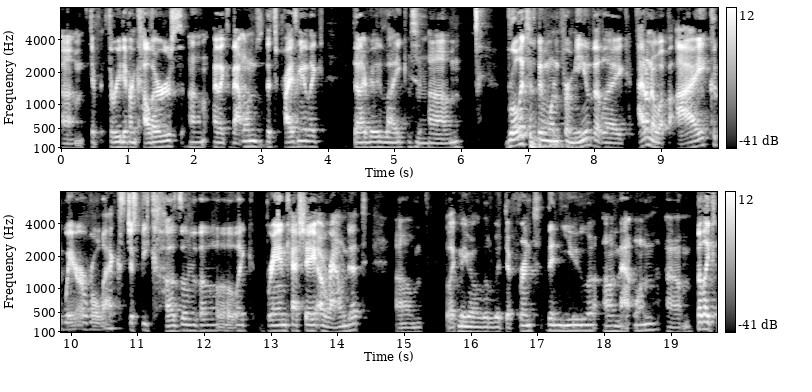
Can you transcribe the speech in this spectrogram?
um different three different colors. Um, I like that one that surprised me, like that I really liked. Mhm. Um, Rolex has been one for me that like I don't know if I could wear a Rolex just because of the like brand cachet around it. Um, but like maybe I'm a little bit different than you on that one. Um, but like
